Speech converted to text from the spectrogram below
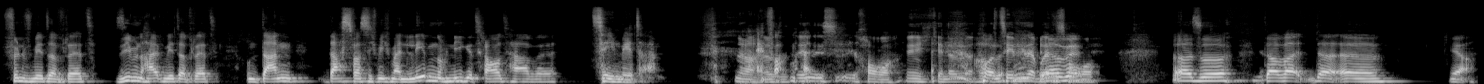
fünf Meter Brett, siebeneinhalb Meter Brett und dann das, was ich mich mein Leben noch nie getraut habe, zehn Meter. Ja, Einfach das ist Horror. Ich kenne das. Horror. 10 Meter Brett ja, ist Horror. Also, da war, da, äh, ja,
